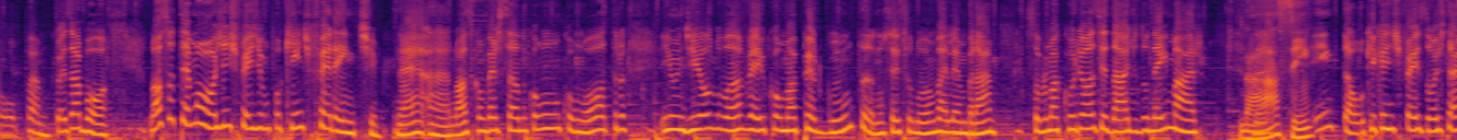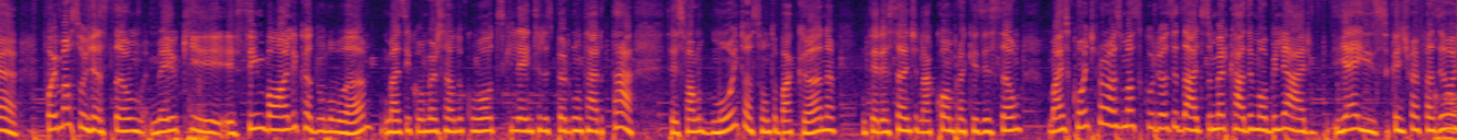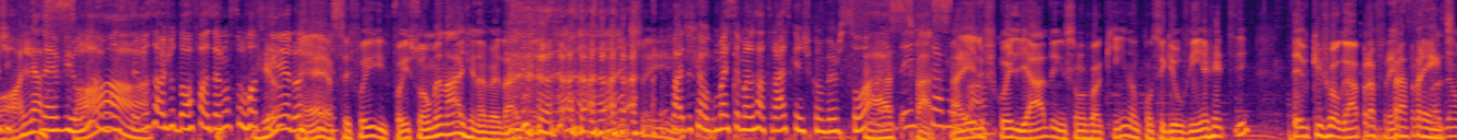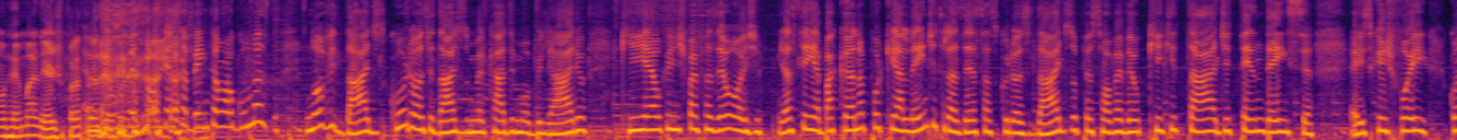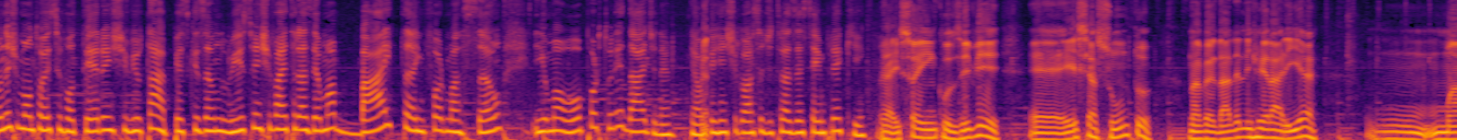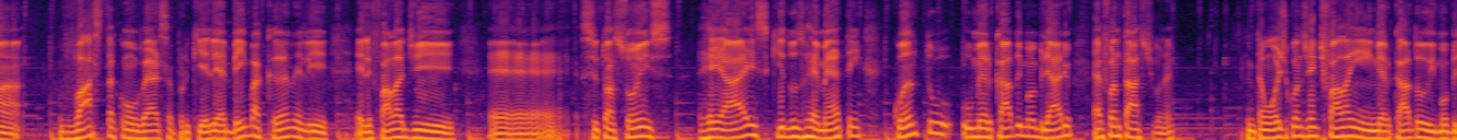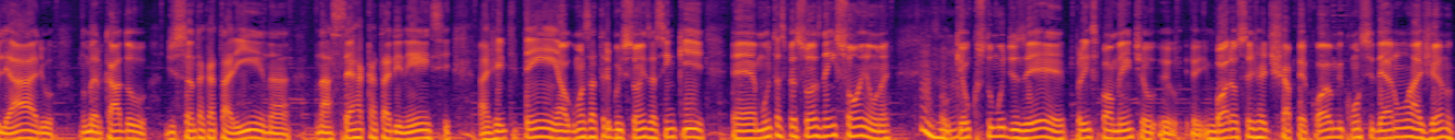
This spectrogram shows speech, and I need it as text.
Opa, coisa boa. Nosso tema hoje a gente fez de um pouquinho diferente, né? Ah, nós conversando com um, com outro, e um dia o Luan veio com uma pergunta, não sei se o Luan vai lembrar, sobre uma curiosidade do Neymar. Ah, né? sim. Então, o que, que a gente fez hoje é, foi uma sugestão meio que simbólica do Luan, mas e conversando com outros clientes, eles perguntaram: tá, vocês falam muito assunto bacana, interessante na compra, aquisição, mas conte para nós umas curiosidades do mercado imobiliário. E é isso que a gente vai fazer Olha hoje. Olha né, viu? Você nos ajudou a fazer nosso roteiro. Viu? É, essa foi, foi sua homenagem, na verdade. Né? faz o que? Algumas semanas atrás que a gente conversou. Faz, faz. Aí ele ficou ilhado em São Joaquim, não conseguiu vir, a gente teve que jogar para frente para fazer um remanejo para trazer. É, o pessoal quer saber então algumas novidades, curiosidades do mercado imobiliário, que é o que a gente vai fazer hoje. E assim, é bacana porque além de trazer essas curiosidades, o pessoal vai ver o que que tá de tendência. É isso que a gente foi, quando a gente montou esse roteiro, a gente viu, tá, pesquisando isso, a gente vai trazer uma baita informação e uma oportunidade, né? É, é. o que a gente gosta de trazer sempre aqui. É isso aí, inclusive, é, esse assunto, na verdade, ele geraria um, uma vasta conversa porque ele é bem bacana ele ele fala de é, situações reais que nos remetem quanto o mercado imobiliário é fantástico né então hoje quando a gente fala em mercado imobiliário, no mercado de Santa Catarina, na Serra Catarinense, a gente tem algumas atribuições assim que é, muitas pessoas nem sonham, né? Uhum. O que eu costumo dizer, principalmente, eu, eu, embora eu seja de Chapecó, eu me considero um lajano,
